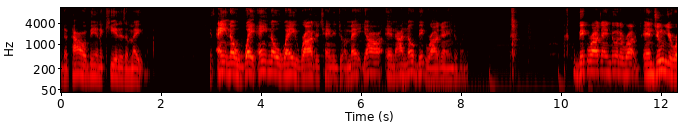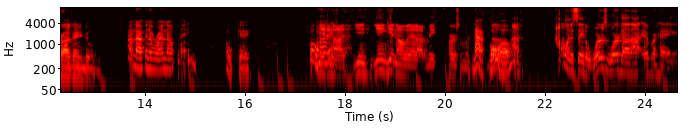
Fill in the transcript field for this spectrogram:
the power of being a kid is amazing. Cause ain't no way, ain't no way Roger Chaney doing it, mate y'all, and I know Big Roger ain't doing it. Big Roger ain't doing it, Roger, and Junior Roger ain't doing it. I'm not finna run no man. Okay. Four Yeah, nah, you, you ain't getting all of that out of me personally. not four No, of them. I, I want to say the worst workout I ever had.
